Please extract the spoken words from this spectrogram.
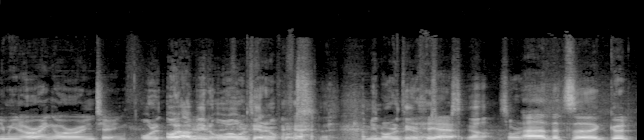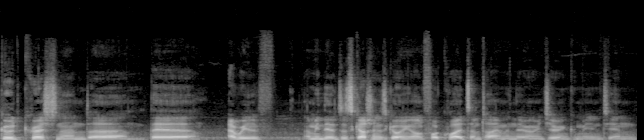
You mean O-ringen or orienteering? Or, oh, I mean orienteering, of course. I mean orienteering, of Yeah. course. Yeah, sorry. Uh, that's a good, good question, and uh, there, I will. I mean, the discussion is going on for quite some time in the orienteering community, and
